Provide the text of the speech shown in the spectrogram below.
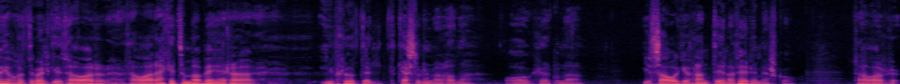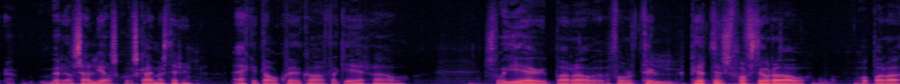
ég fórst til Belgíu. Það var, það var ekkert um að vera í flugtild gæslunar hana og hérna, ég sá ekki framtíðina fyrir mér sko. Það var verið að selja sko skæmastirinn, ekkert ákveði hvað það gera og svo ég bara fór til Péturs fórstjóra og, og bara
